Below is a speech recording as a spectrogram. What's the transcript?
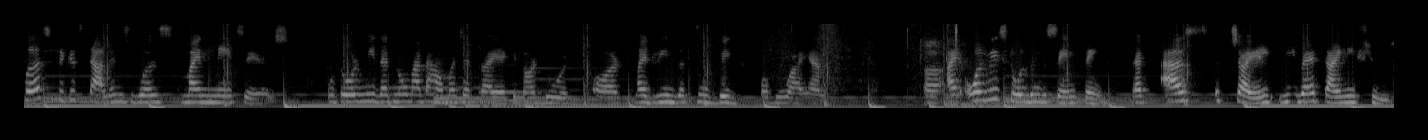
first biggest challenge was my naysayers who told me that no matter how much I try, I cannot do it, or my dreams are too big for who I am. Uh, I always told them the same thing that as a child, we wear tiny shoes,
